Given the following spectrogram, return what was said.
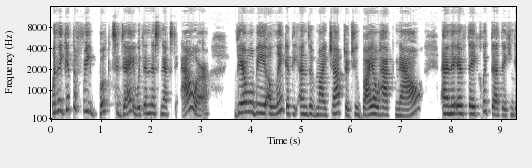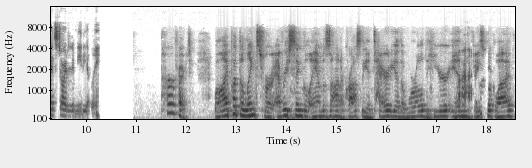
when they get the free book today within this next hour, there will be a link at the end of my chapter to biohack now and if they click that they can get started immediately perfect well i put the links for every single amazon across the entirety of the world here in wow. facebook live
